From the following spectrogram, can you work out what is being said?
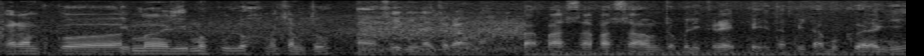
Sekarang pukul 5.50 macam tu. Ha, Sini dah terang dah Buat pasar-pasar untuk beli kerepek Tapi tak buka lagi.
